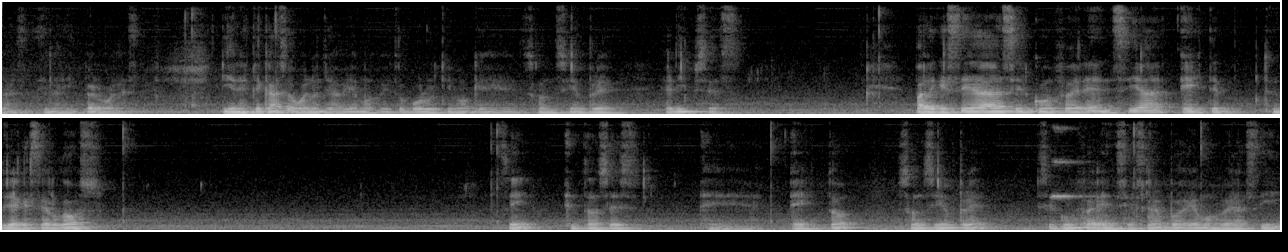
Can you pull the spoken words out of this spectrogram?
las, las hipérbolas. Y en este caso, bueno, ya habíamos visto por último que son siempre elipses. Para que sea circunferencia, este tendría que ser 2. ¿Sí? Entonces, esto son siempre circunferencias, si lo podríamos ver así,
